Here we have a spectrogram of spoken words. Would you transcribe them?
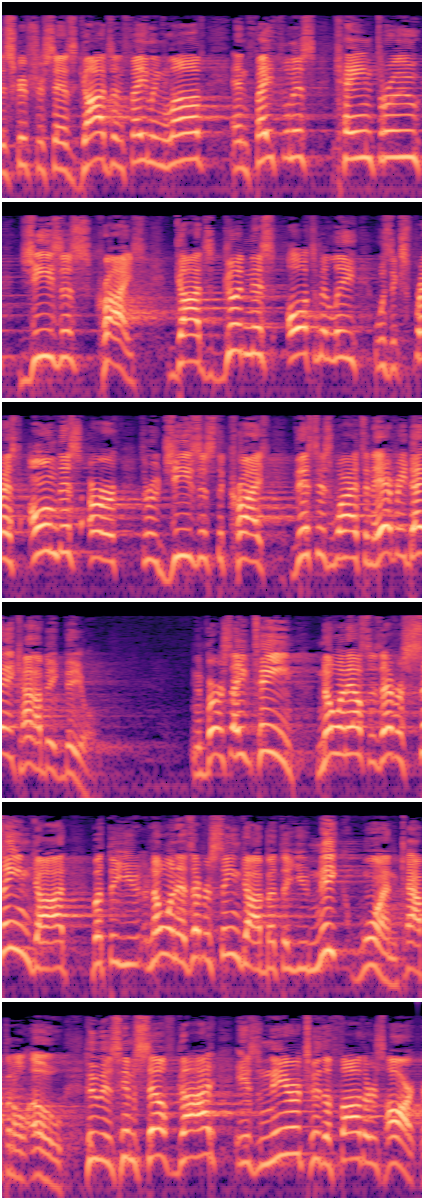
the scripture says, God's unfailing love and faithfulness came through Jesus Christ. God's goodness ultimately was expressed on this earth through Jesus the Christ. This is why it's an everyday kind of big deal. In verse 18, no one else has ever seen God, but the, no one has ever seen God, but the unique one, capital O, who is himself God, is near to the Father's heart.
